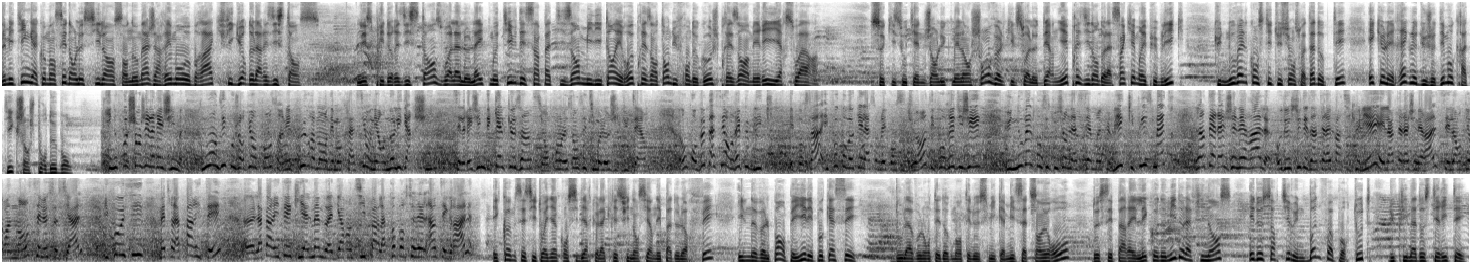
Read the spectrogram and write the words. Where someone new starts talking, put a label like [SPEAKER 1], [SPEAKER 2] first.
[SPEAKER 1] Le meeting a commencé dans le silence en hommage à Raymond Aubrac, figure de la résistance. L'esprit de résistance, voilà le leitmotiv des sympathisants, militants et représentants du Front de gauche présents en mairie hier soir. Ceux qui soutiennent Jean-Luc Mélenchon veulent qu'il soit le dernier président de la Ve République, qu'une nouvelle constitution soit adoptée et que les règles du jeu démocratique changent pour de bon.
[SPEAKER 2] Il nous faut changer le régime. Nous, on dit qu'aujourd'hui en France, on n'est plus vraiment en démocratie, on est en oligarchie. C'est le régime des quelques-uns, si on prend le sens étymologique du terme. Donc on veut passer en république. Et pour ça, il faut convoquer l'Assemblée constituante, il faut rédiger une nouvelle constitution de la 6 République qui puisse mettre l'intérêt général au-dessus des intérêts particuliers. Et l'intérêt général, c'est l'environnement, c'est le social. Il faut aussi mettre la parité, euh, la parité qui elle-même doit être garantie par la proportionnelle intégrale.
[SPEAKER 1] Et comme ces citoyens considèrent que la crise financière n'est pas de leur fait, ils ne veulent pas en payer les pots cassés. D'où la volonté d'augmenter le SMIC à 1700 euros, de séparer l'économie de la finance et de sortir une bonne fois pour toutes du climat d'austérité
